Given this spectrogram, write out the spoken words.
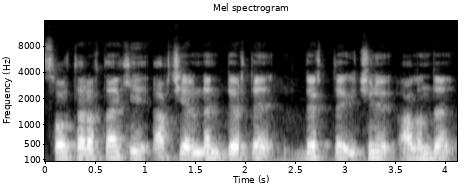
Sol taraftaki akciğerimden dörtte, dörtte üçünü alındı.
